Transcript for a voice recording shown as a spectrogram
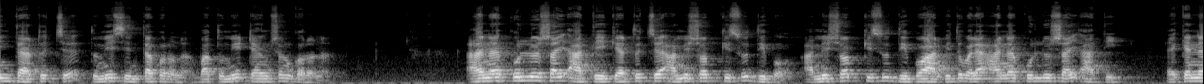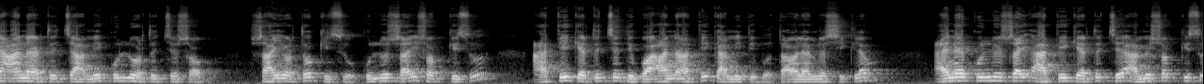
ইনটা অর্থ হচ্ছে তুমি চিন্তা করো না বা তুমি টেনশন করো না। আনা কুল্লু সাই আতিক এর হচ্ছে আমি সব কিছু দিব। আমি সব কিছু দিব আরবিতে বলে আনা কুল্লু সাই আতিক এখানে আনা অর্থ হচ্ছে আমি, কুল্লু অর্থ হচ্ছে সব। সাই অর্থ কিছু, কুল্লু সাই সব কিছু আতিক এর হচ্ছে দিব, আনা আতিক আমি দিব। তাহলে আমরা শিখলাম, আনা কুল্লু সাই আতিক এর হচ্ছে আমি সব কিছু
